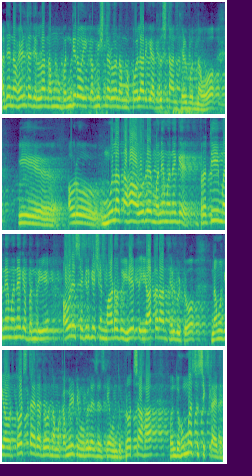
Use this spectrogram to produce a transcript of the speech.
ಅದೇ ನಾವು ಹೇಳ್ತಾ ಇದ್ದಿಲ್ಲ ನಮ್ಮ ಬಂದಿರೋ ಈ ಕಮಿಷನರು ನಮ್ಮ ಕೋಲಾರಿಗೆ ಅದೃಷ್ಟ ಅಂತ ಹೇಳ್ಬೋದು ನಾವು. ಈ, ಅವರು ಮೂಲತಃ ಅವರೇ ಮನೆ ಮನೆಗೆ, ಪ್ರತಿ ಮನೆ ಮನೆಗೆ ಬಂದು ಅವರೇ ಸೆಗ್ರಿಗೇಷನ್ ಮಾಡೋದು ಏತ್ ಯಾವ ಥರ ಅಂತ ಹೇಳ್ಬಿಟ್ಟು ನಮಗೆ ಅವ್ರು ತೋರಿಸ್ತಾ ಇರೋದು ನಮ್ಮ ಕಮ್ಯುನಿಟಿ ಮೊಬಿಲೈಸರ್ಸ್ಗೆ ಒಂದು ಪ್ರೋತ್ಸಾಹ, ಒಂದು ಹುಮ್ಮಸ್ಸು ಸಿಗ್ತಾ ಇದೆ.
